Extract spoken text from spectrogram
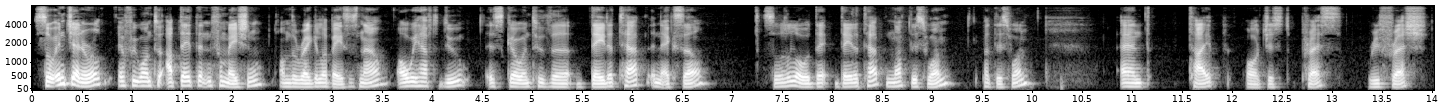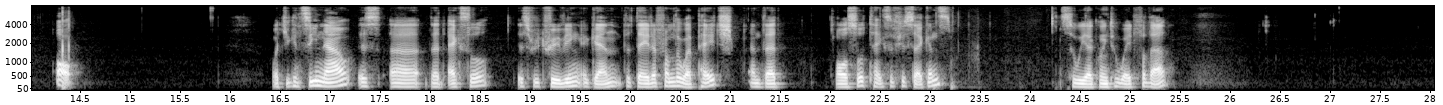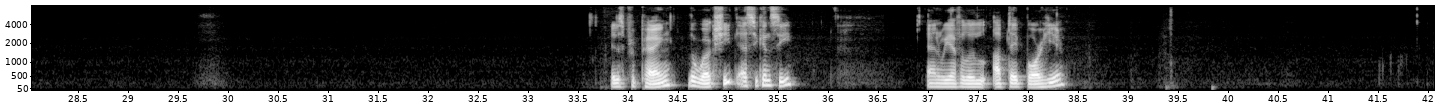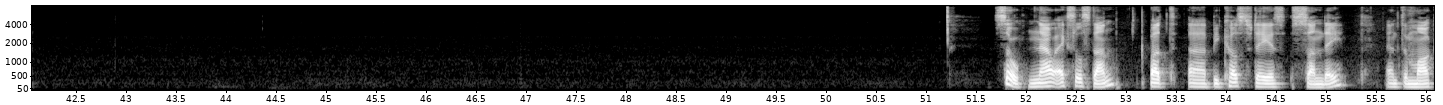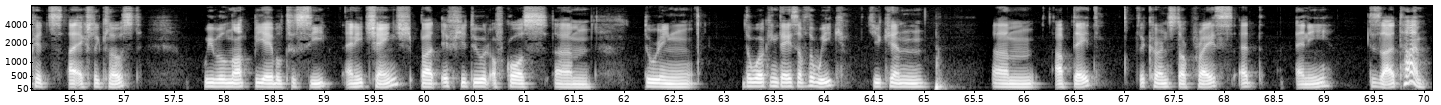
So in general, if we want to update that information on the regular basis now, all we have to do is go into the Data tab in Excel. So the lower da Data tab, not this one, but this one, and type or just press refresh all. What you can see now is uh, that Excel is retrieving again the data from the web page, and that also takes a few seconds. So we are going to wait for that. It is preparing the worksheet, as you can see. And we have a little update bar here. So now Excel's done, but uh, because today is Sunday and the markets are actually closed, we will not be able to see any change. But if you do it, of course, um, during the working days of the week, you can um, update the current stock price at any desired time.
